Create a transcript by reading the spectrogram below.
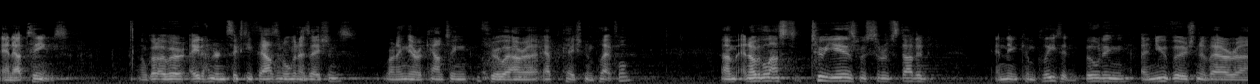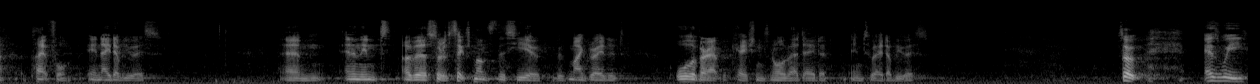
and our teams. I've got over 860,000 organizations running their accounting through our uh, application and platform. Um, and over the last two years, we've sort of started and then completed building a new version of our uh, platform in AWS. Um, and then over sort of six months this year, we've migrated all of our applications and all of our data into AWS. So as we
